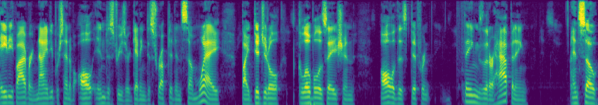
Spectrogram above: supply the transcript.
85 or 90% of all industries are getting disrupted in some way by digital globalization, all of this different things that are happening. And so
